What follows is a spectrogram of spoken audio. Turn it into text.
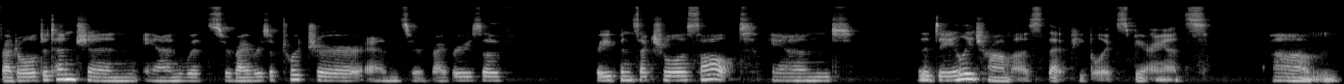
federal detention and with survivors of torture and survivors of rape and sexual assault and the daily traumas that people experience. Um,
